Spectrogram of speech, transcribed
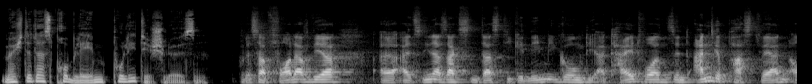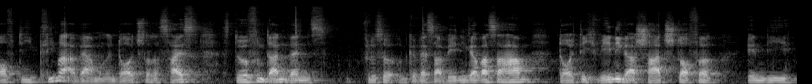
möchte das Problem politisch lösen. Und deshalb fordern wir als Niedersachsen, dass die Genehmigungen, die erteilt worden sind, angepasst werden auf die Klimaerwärmung in Deutschland. Das heißt, es dürfen dann, wenn es Flüsse und Gewässer weniger Wasser haben, deutlich weniger Schadstoffe in die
